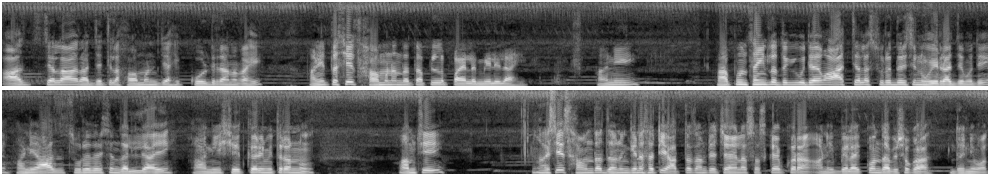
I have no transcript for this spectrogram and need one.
आजच्याला राज्यातील हवामान जे आहे कोरडे राहणार आहे. आणि तसेच हवामानात आता आपल्याला पाहायला मिळालेलं आहे. आणि आपण सांगितलं होतं की उद्या आजच्याला सूर्यदर्शन होईल राज्यामध्ये. आणि आज सूर्यदर्शन झालेले आहे. आणि शेतकरी मित्रांनो आमचे असेच हवामान जाणून घेण्यासाठी आत्ताच आमच्या चॅनलला सबस्क्राईब करा आणि बेलायकॉन दाबू शोका धन्यवाद.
